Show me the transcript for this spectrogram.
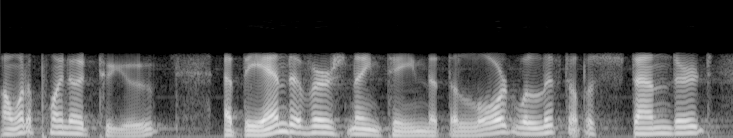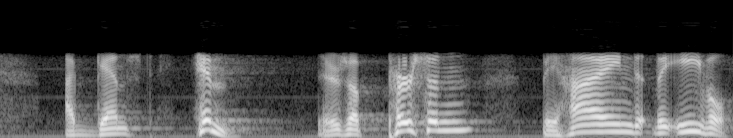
I want to point out to you at the end of verse 19 that the Lord will lift up a standard against him. There's a person behind the evil.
